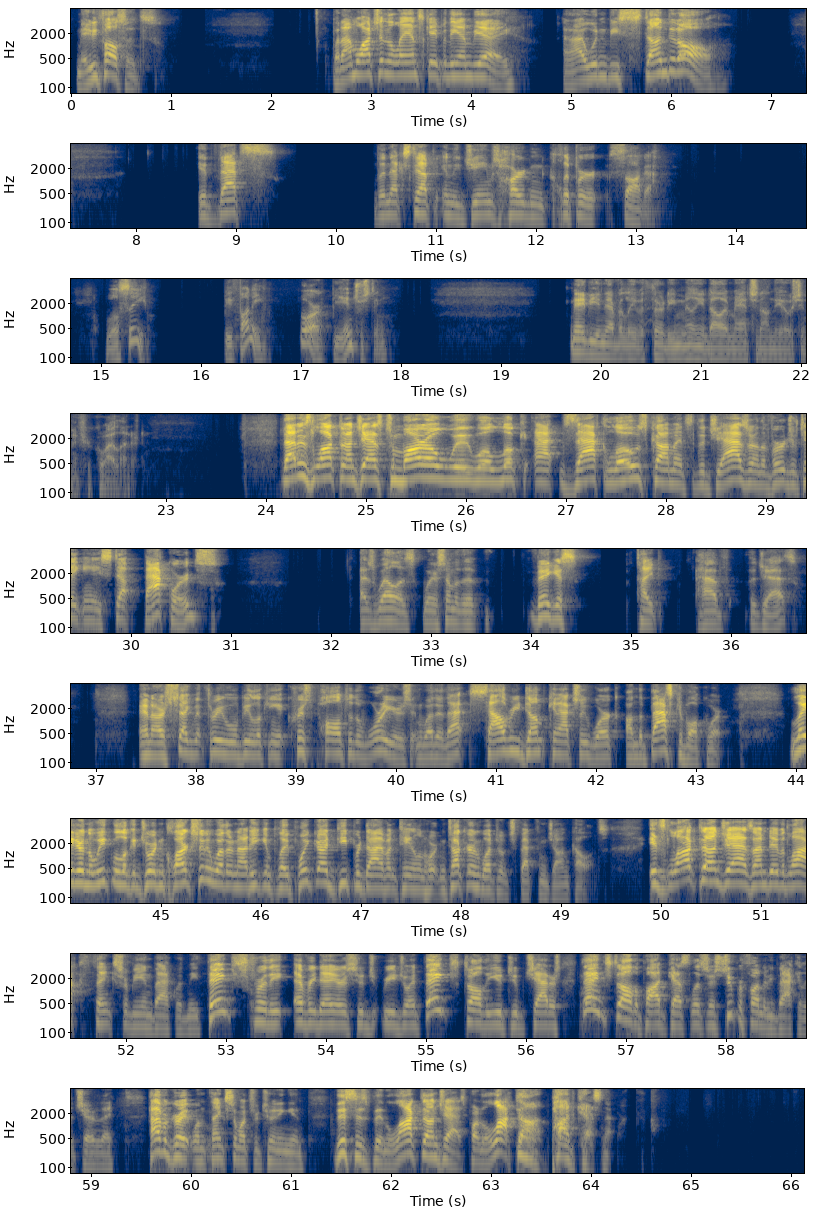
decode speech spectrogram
maybe falsehoods. But I'm watching the landscape of the NBA, and I wouldn't be stunned at all if that's the next step in the James Harden Clipper saga. We'll see. Be funny or be interesting. Maybe you never leave a $30 million mansion on the ocean if you're Kawhi Leonard. That is Locked on Jazz. Tomorrow we will look at Zach Lowe's comments. The Jazz are on the verge of taking a step backwards, as well as where some of the Vegas type have the Jazz. And our segment three will be looking at Chris Paul to the Warriors and whether that salary dump can actually work on the basketball court. Later in the week, we'll look at Jordan Clarkson and whether or not he can play point guard, deeper dive on Talen Horton Tucker and what to expect from John Collins. It's Locked on Jazz. I'm David Locke. Thanks for being back with me. Thanks for the everydayers who rejoined. Thanks to all the YouTube chatters. Thanks to all the podcast listeners. Super fun to be back in the chair today. Have a great one. Thanks so much for tuning in. This has been Locked on Jazz, part of the Locked on Podcast Network.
